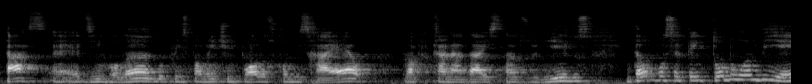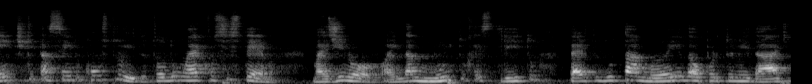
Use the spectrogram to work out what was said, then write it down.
está é, desenrolando, principalmente em polos como Israel, próprio Canadá e Estados Unidos. Então você tem todo um ambiente que está sendo construído, todo um ecossistema, mas de novo, ainda muito restrito perto do tamanho da oportunidade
